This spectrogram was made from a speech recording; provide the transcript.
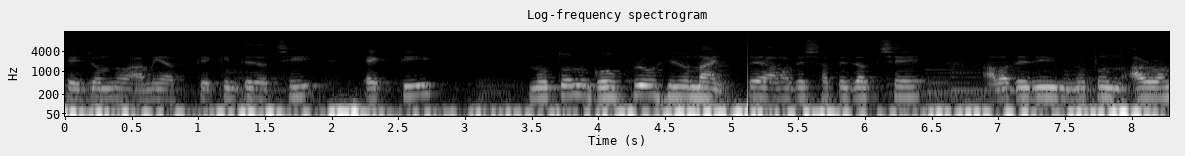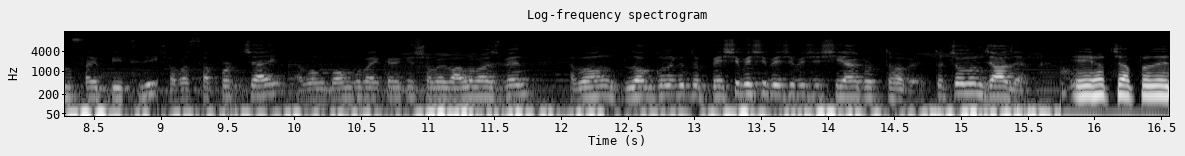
সেই জন্য আমি আজকে কিনতে যাচ্ছি একটি নতুন গোপ্রো হিরো নাইন আমাদের সাথে যাচ্ছে আমাদের এই নতুন R one five V three সবার সাপোর্ট চাই এবং বঙ্গ বাইকারকে সবাই ভালোবাসবেন এবং ব্লগগুলো কিন্তু বেশি বেশি বেশি বেশি শেয়ার করতে হবে। তো চলুন যাওয়া যাক। এই হচ্ছে আপনাদের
